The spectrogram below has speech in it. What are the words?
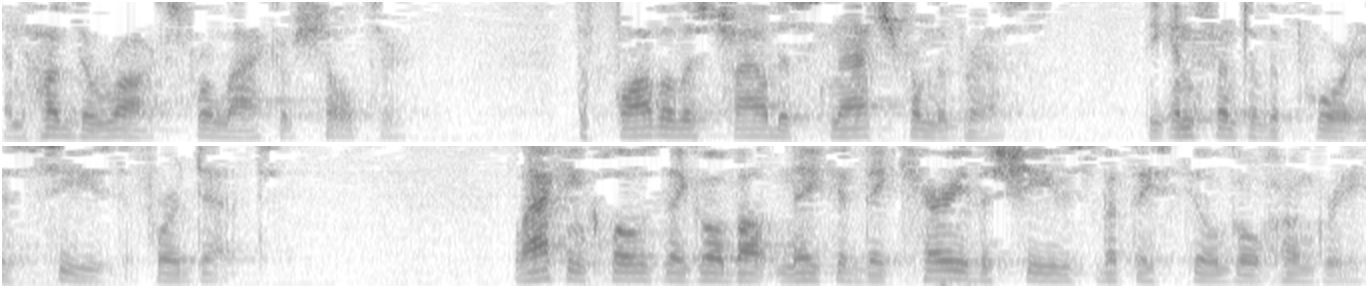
and hug the rocks for lack of shelter. The fatherless child is snatched from the breast. The infant of the poor is seized for a debt. Lacking clothes, they go about naked. They carry the sheaves, but they still go hungry.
